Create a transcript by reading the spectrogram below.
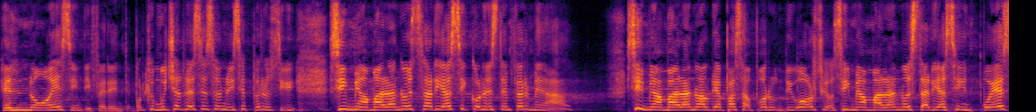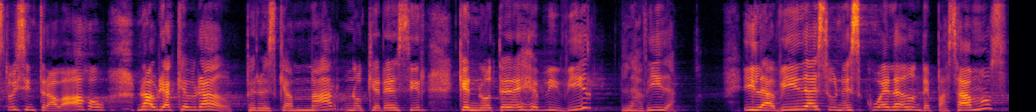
Él no es indiferente, porque muchas veces uno dice, pero si, si me amara no estaría así con esta enfermedad. Si me amara no habría pasado por un divorcio, si me amara no estaría sin puesto y sin trabajo, no habría quebrado. Pero es que amar no quiere decir que no te deje vivir la vida. Y la vida es una escuela donde pasamos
